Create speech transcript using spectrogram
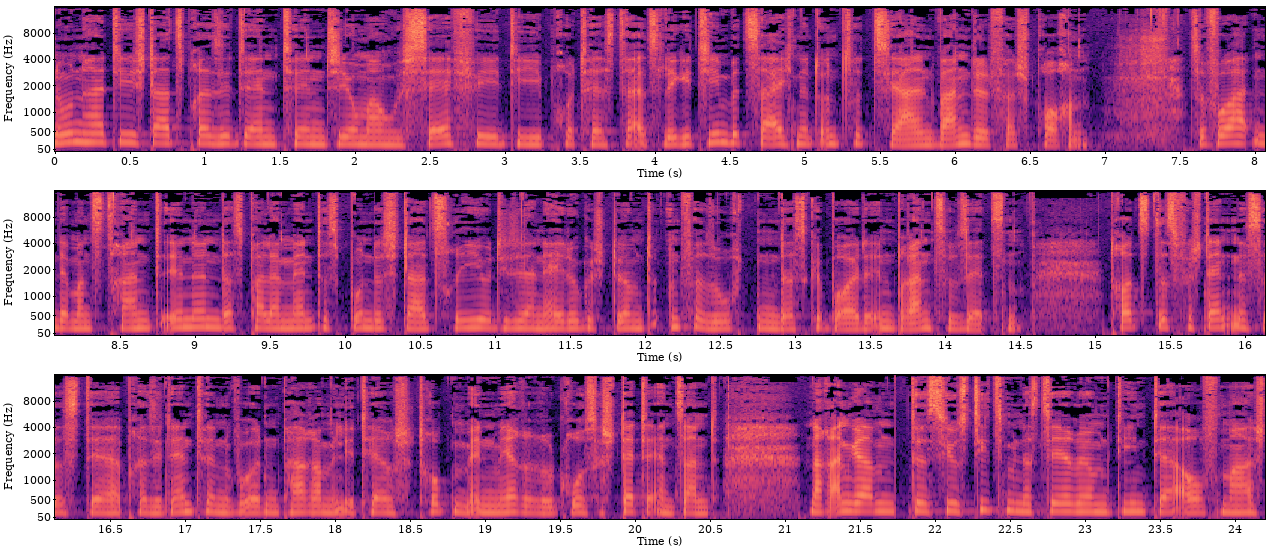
Nun hat die Staatspräsidentin Gioma Rousseff die Proteste als legitim bezeichnet und sozialen Wandel versprochen. Zuvor hatten DemonstrantInnen das Parlament des Bundesstaats Rio de Janeiro gestürmt und versuchten, das Gebäude in Brand zu setzen. Trotz des Verständnisses der Präsidentin wurden paramilitärische Truppen in mehrere große Städte entsandt. Nach Angaben des Justizministeriums dient der Aufmarsch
